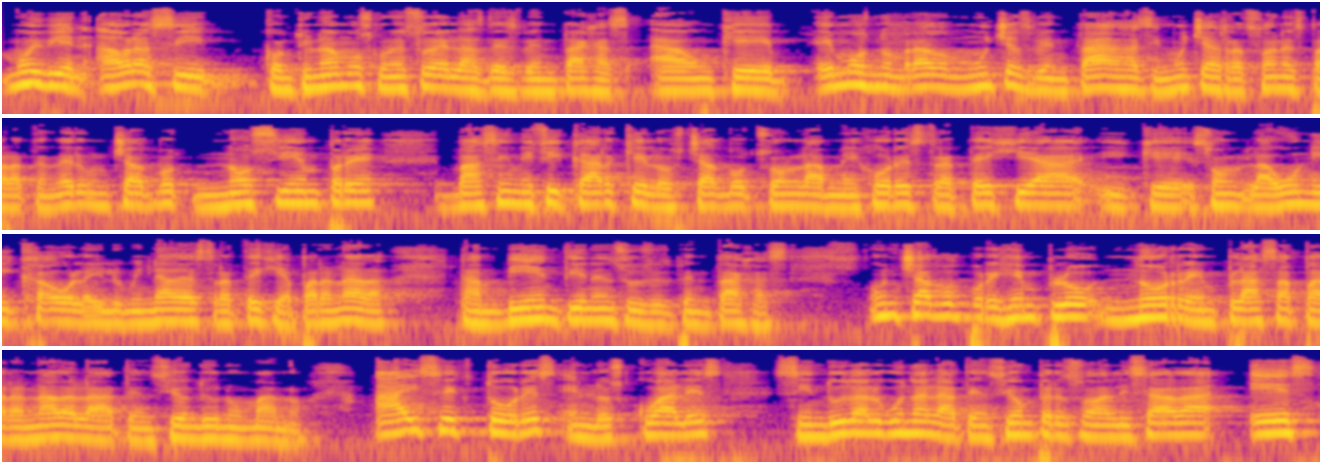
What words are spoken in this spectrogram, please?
Muy bien, ahora sí, continuamos con esto de las desventajas. Aunque hemos nombrado muchas ventajas y muchas razones para tener un chatbot, no siempre va a significar que los chatbots son la mejor estrategia y que son la única o la iluminada estrategia. Para nada, también tienen sus desventajas. Un chatbot, por ejemplo, no reemplaza para nada la atención de un humano. Hay sectores en los cuales, sin duda alguna, la atención personalizada es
